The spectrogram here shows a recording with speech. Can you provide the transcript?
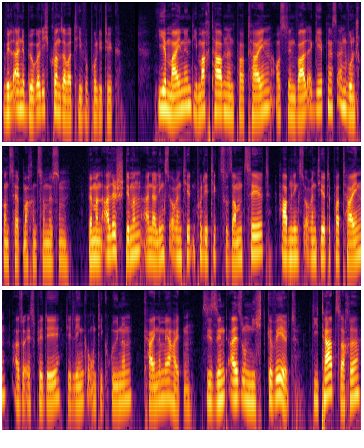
will eine bürgerlich-konservative Politik. Hier meinen die machthabenden Parteien aus den Wahlergebnissen ein Wunschkonzert machen zu müssen. Wenn man alle Stimmen einer linksorientierten Politik zusammenzählt, haben linksorientierte Parteien, also SPD, die Linke und die Grünen, keine Mehrheiten. Sie sind also nicht gewählt. Die Tatsache,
